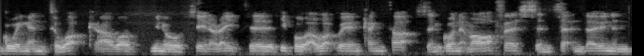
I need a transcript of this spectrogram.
going into work. I love, you know, saying all right to the people I work with in King Tut's and going to my office and sitting down and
